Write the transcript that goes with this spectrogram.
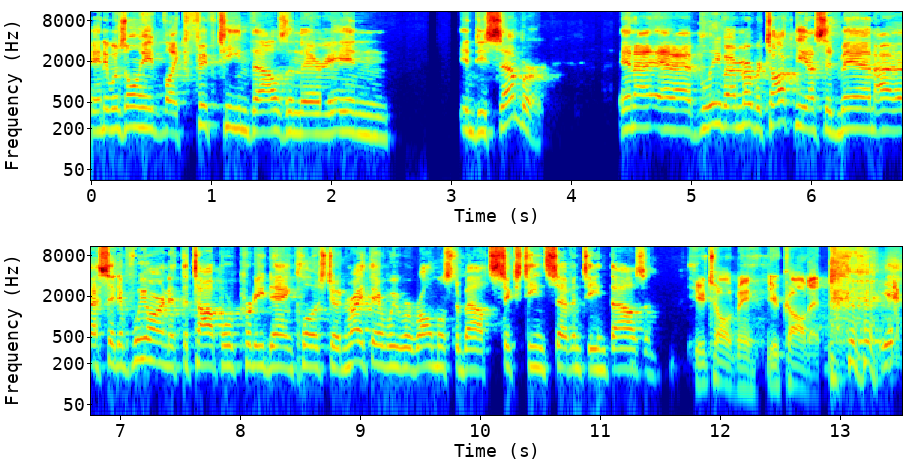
and it was only like 15,000 there in in December. And I and I believe I remember talking to you. I said, "Man, I, I said if we aren't at the top, we're pretty dang close to it." And right there, we were almost about 16, 17,000. You told me. You called it. yeah,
